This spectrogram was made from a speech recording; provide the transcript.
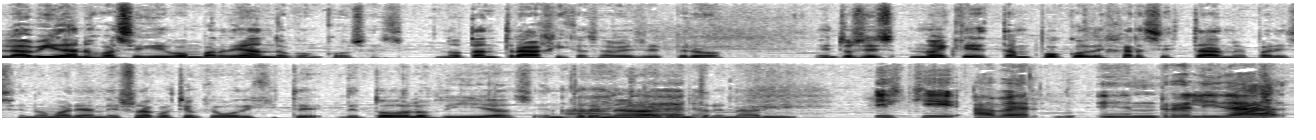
La vida nos va a seguir bombardeando con cosas, no tan trágicas a veces, pero entonces no hay que tampoco dejarse estar, me parece, ¿no, Marian? Es una cuestión que vos dijiste de todos los días, entrenar, claro. entrenar y... Es que, a ver, en realidad,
